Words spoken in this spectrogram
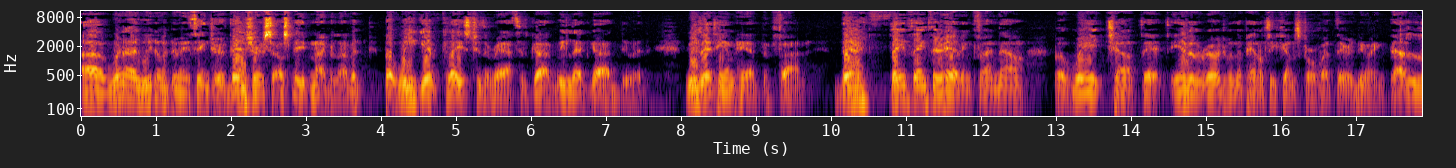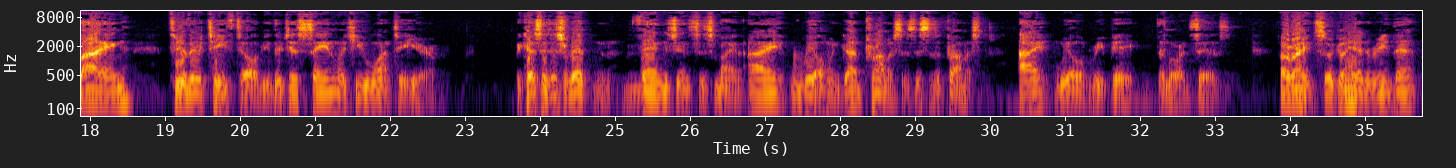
uh, not, we don't do anything to avenge ourselves, my beloved, but we give place to the wrath of God. We let God do it. We let Him have the fun. They're, they think they're having fun now but wait till the end of the road when the penalty comes for what they're doing. They're lying through their teeth to all of you. They're just saying what you want to hear. Because it is written, vengeance is mine. I will, when God promises, this is a promise, I will repay, the Lord says. All right, so go ahead and read that.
